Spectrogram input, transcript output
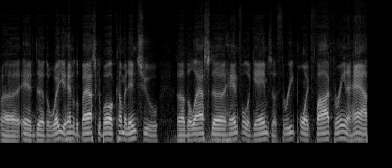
uh, and uh, the way you handle the basketball coming into uh, the last uh, handful of games, a 3.5, 3.5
